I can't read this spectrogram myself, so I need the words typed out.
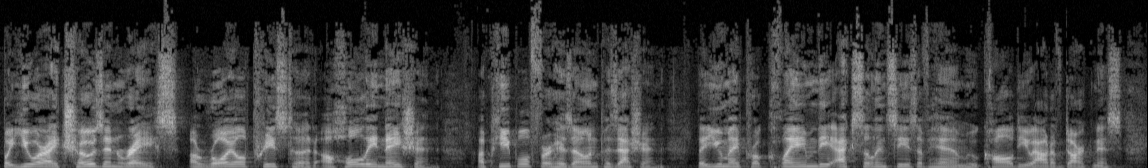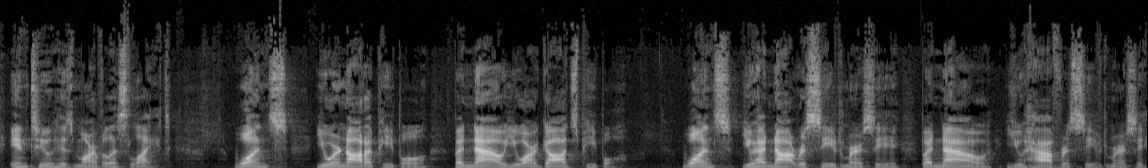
But you are a chosen race, a royal priesthood, a holy nation, a people for his own possession, that you may proclaim the excellencies of him who called you out of darkness into his marvelous light. Once you were not a people, but now you are God's people. Once you had not received mercy, but now you have received mercy.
